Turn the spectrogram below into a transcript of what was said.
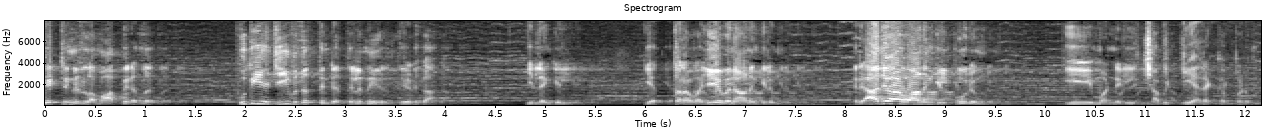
തെറ്റിനുള്ള മാപ്പിരന്ന് പുതിയ ജീവിതത്തിന്റെ തെളിനീർ തേടുക. ഇല്ലെങ്കിൽ എത്ര വലിയവനാണെങ്കിലും രാജാവാണെങ്കിൽ പോലും ഈ മണ്ണിൽ ചവിട്ടി അരക്കപ്പെടും.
